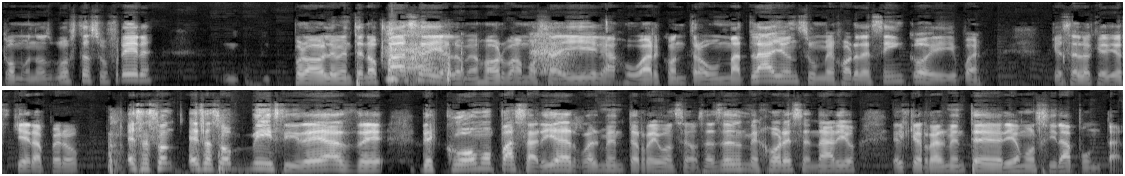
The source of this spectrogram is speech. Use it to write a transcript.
como nos gusta sufrir, probablemente no pase y a lo mejor vamos a ir a jugar contra un Matt Lions, un mejor de 5 y bueno, que sea lo que Dios quiera, pero esas son, esas son mis ideas de, de cómo pasaría realmente Raven O sea, ese es el mejor escenario, el que realmente deberíamos ir a apuntar.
